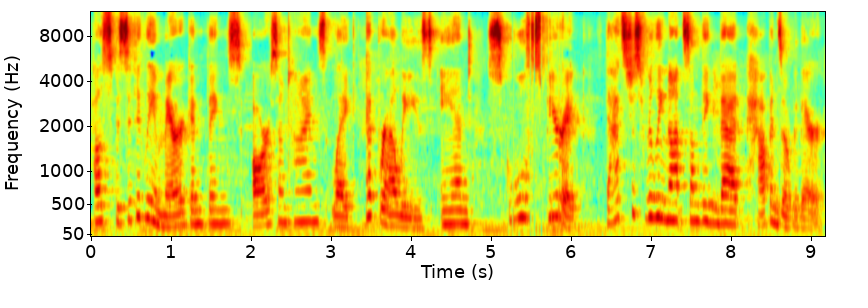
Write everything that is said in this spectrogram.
how specifically American things are sometimes, like pep rallies and school spirit that's just really not something that happens over there.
